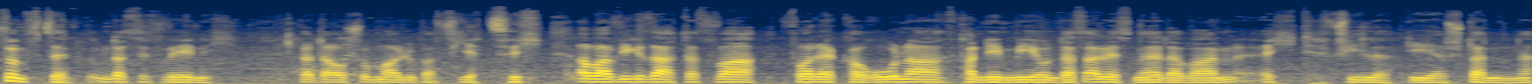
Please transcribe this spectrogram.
15 und das ist wenig. Ich hatte auch schon mal über 40. Aber wie gesagt, das war vor der Corona-Pandemie und das alles. Ne? Da waren echt viele, die hier standen. Ne?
